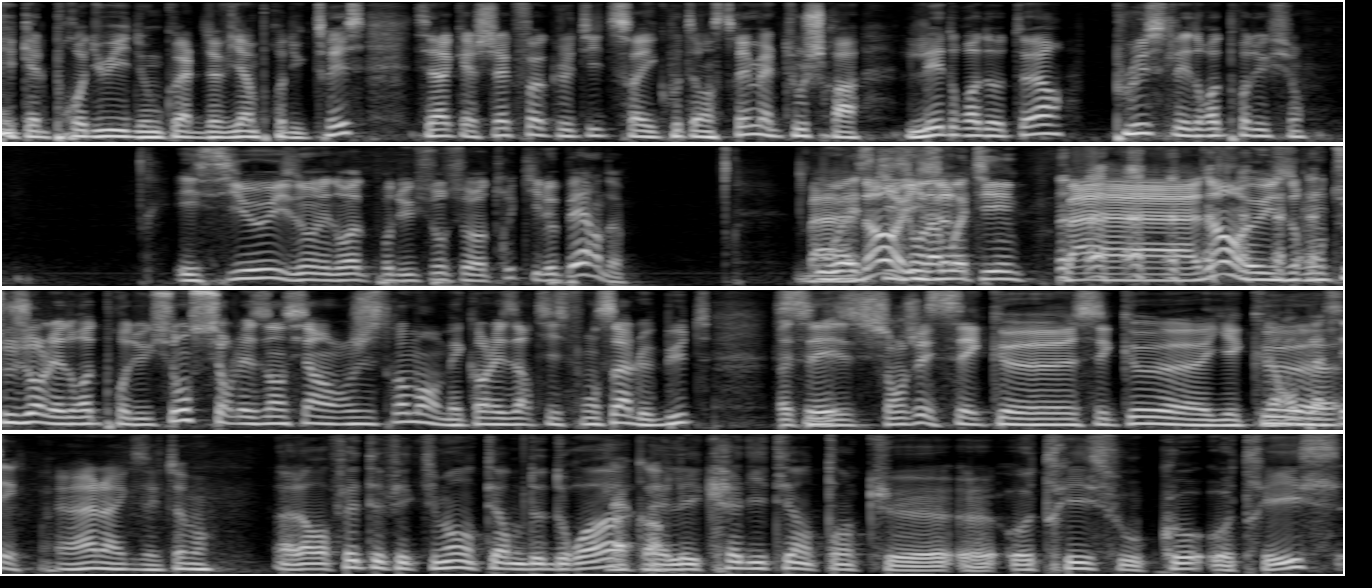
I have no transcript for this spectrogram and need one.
et qu'elle produit, donc elle devient productrice, c'est-à-dire qu'à chaque fois que le titre sera écouté en stream, elle touchera les droits d'auteur plus les droits de production. Et si eux, ils ont les droits de production sur leur truc, ils le perdent? Bah, Ou est-ce qu'ils ont la moitié? Bah non, eux, ils auront toujours les droits de production sur les anciens enregistrements. Mais quand les artistes font ça, le but, Ouais, c'est C'est changer. c'est que c'est que euh, il y ait que De remplacer. euh, voilà, exactement. Alors en fait, effectivement, en termes de droit, elle est créditée en tant que euh, autrice ou co-autrice,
